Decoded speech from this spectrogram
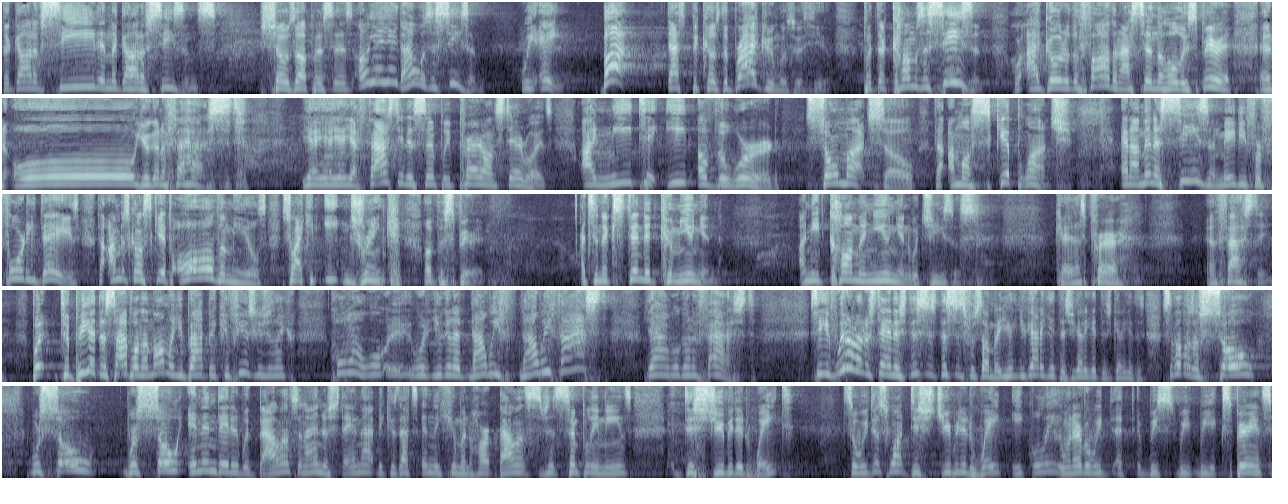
the God of seed and the God of seasons, shows up and says, Oh, yeah, yeah, that was a season. We ate. But that's because the bridegroom was with you. But there comes a season where I go to the Father and I send the Holy Spirit, and oh, you're gonna fast. Yeah, yeah, yeah, yeah. Fasting is simply prayer on steroids. I need to eat of the word so much so that I'm gonna skip lunch. And I'm in a season, maybe for 40 days, that I'm just gonna skip all the meals so I can eat and drink of the Spirit. It's an extended communion. I need common union with Jesus. Okay, that's prayer and fasting. But to be a disciple in the moment, you might be confused because you're like, hold on, what, you're gonna now we now we fast? Yeah, we're gonna fast. See, if we don't understand this, this is this is for somebody. You, you got to get this. You got to get this. You got to get this. Some of us are so we're so we're so inundated with balance, and I understand that because that's in the human heart. Balance simply means distributed weight. So we just want distributed weight equally. And whenever uh, we, we, we experience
